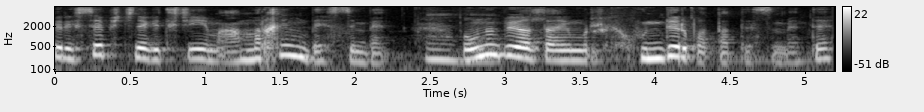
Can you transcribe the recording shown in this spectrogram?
Тэгэхээр эсэ бичнэ гэдэг чинь ийм амархан байсан байна. Өмнө нь би бол амар хүн дээр бодоод байсан байна тий.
